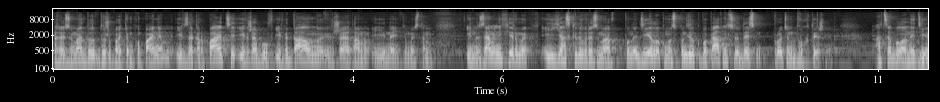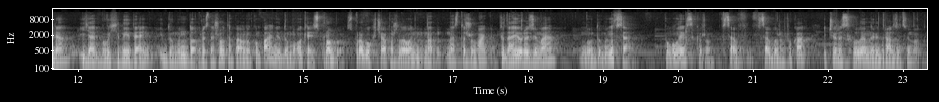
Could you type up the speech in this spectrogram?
резюме дуже багатьом компаніям і в Закарпатті, і вже був і віддалено, і вже там, і на якимось там іноземні фірми. І я скидав резюме в понеділок, ну з понеділка по п'ятницю, десь протягом двох тижнів. А це була неділя, і якби вихідний день, і думаю, ну добре, знайшов там певну компанію, думаю, окей, спробую. Спробую, хоча можливо на, на стажування. Кидаю резюме, ну думаю, ну все. Помолився, кажу, все, все в Божих руках, і через хвилину відразу дзвінок.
